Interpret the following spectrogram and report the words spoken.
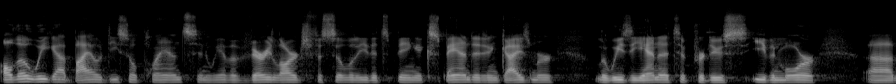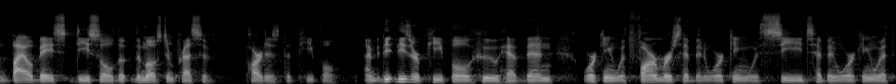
although we got biodiesel plants and we have a very large facility that's being expanded in Geismar, Louisiana to produce even more um, bio-based diesel, the, the, most impressive part is the people. I mean, th these are people who have been working with farmers, have been working with seeds, have been working with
